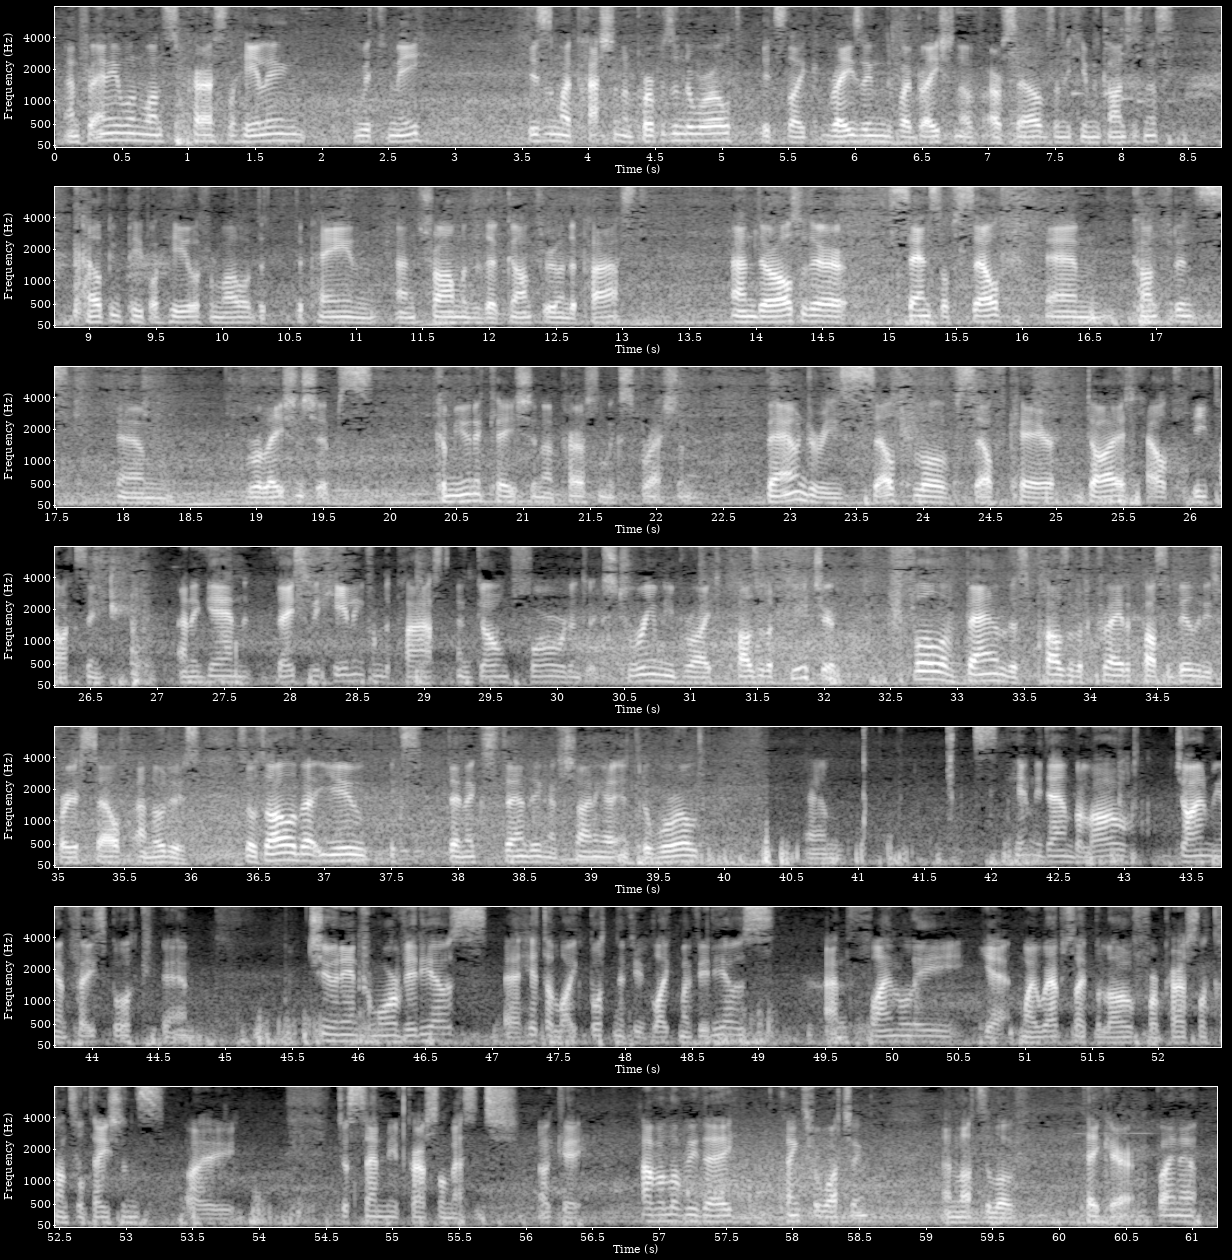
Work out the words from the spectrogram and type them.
And for anyone who wants personal healing with me, this is my passion and purpose in the world. It's like raising the vibration of ourselves and the human consciousness, helping people heal from all of the, the pain and trauma that they've gone through in the past. And they're also their sense of self, um, confidence, um, relationships, communication, and personal expression boundaries, self love, self care, diet, health, detoxing, and again, basically healing from the past and going forward into extremely bright, positive future, full of boundless, positive, creative possibilities for yourself and others. So it's all about you ex- then extending and shining out into the world. Um, hit me down below, join me on Facebook. Um, tune in for more videos. Uh, hit the like button if you like my videos. And finally, yeah, my website below for personal consultations. I just send me a personal message. Okay. Have a lovely day. Thanks for watching and lots of love. Take care. Bye now.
